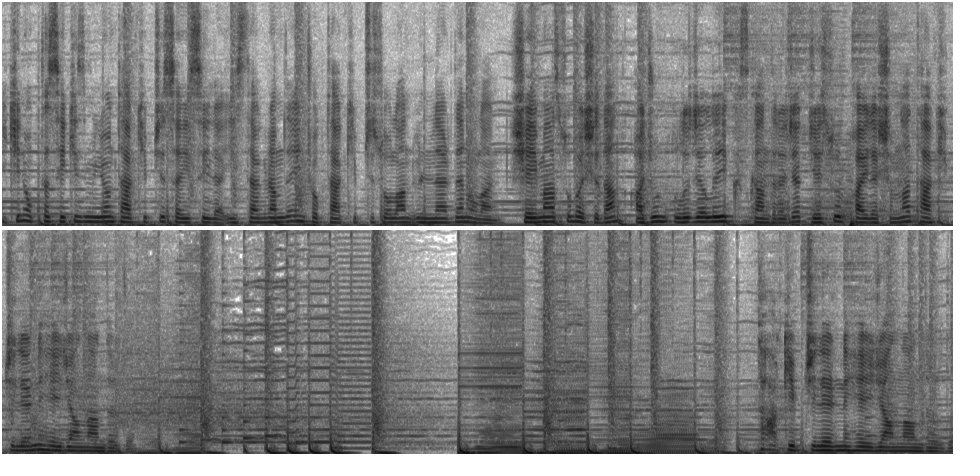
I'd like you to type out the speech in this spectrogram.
2.8 milyon takipçi sayısıyla Instagram'da en çok takipçisi olan ünlülerden olan Şeyma Subaşı'dan Acun Ilıcalı'yı kıskandıracak cesur paylaşımla takipçilerini heyecanlandırdı. Takipçilerini heyecanlandırdı.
